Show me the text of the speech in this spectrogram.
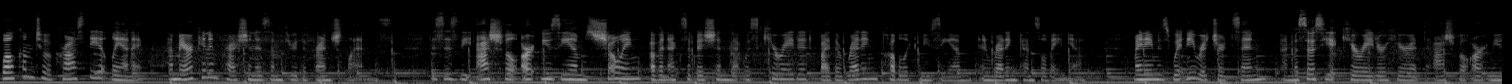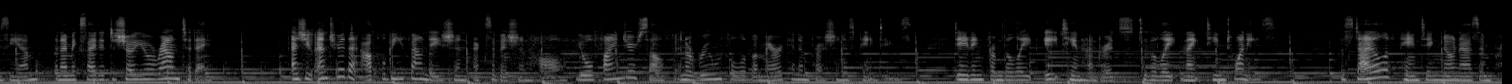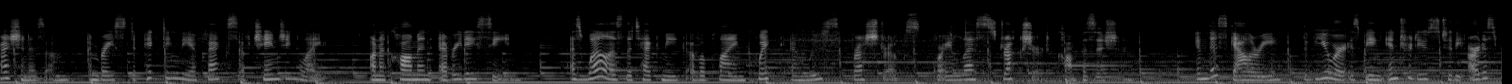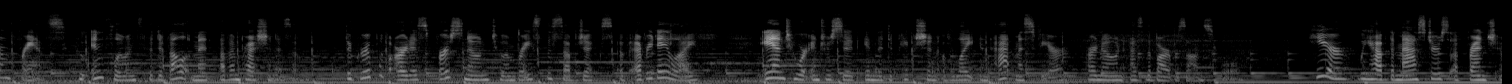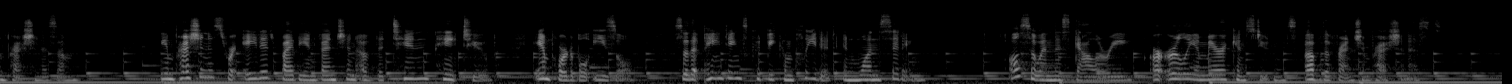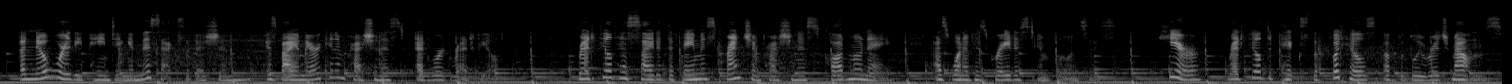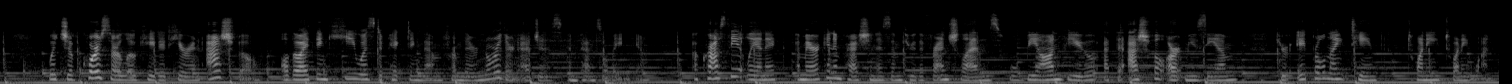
Welcome to Across the Atlantic American Impressionism Through the French Lens. This is the Asheville Art Museum's showing of an exhibition that was curated by the Reading Public Museum in Reading, Pennsylvania. My name is Whitney Richardson. I'm Associate Curator here at the Asheville Art Museum, and I'm excited to show you around today. As you enter the Appleby Foundation Exhibition Hall, you will find yourself in a room full of American Impressionist paintings, dating from the late 1800s to the late 1920s. The style of painting known as Impressionism embraced depicting the effects of changing light on a common everyday scene, as well as the technique of applying quick and loose brushstrokes for a less structured composition. In this gallery, the viewer is being introduced to the artist from France who influenced the development of Impressionism. The group of artists first known to embrace the subjects of everyday life and who are interested in the depiction of light and atmosphere are known as the Barbizon School. Here we have the masters of French Impressionism. The Impressionists were aided by the invention of the tin paint tube and portable easel, so that paintings could be completed in one sitting. Also in this gallery are early American students of the French Impressionists. A noteworthy painting in this exhibition is by American Impressionist Edward Redfield. Redfield has cited the famous French Impressionist Claude Monet as one of his greatest influences. Here, Redfield depicts the foothills of the Blue Ridge Mountains, which of course are located here in Asheville, although I think he was depicting them from their northern edges in Pennsylvania. Across the Atlantic, American Impressionism through the French lens will be on view at the Asheville Art Museum through April 19, 2021.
